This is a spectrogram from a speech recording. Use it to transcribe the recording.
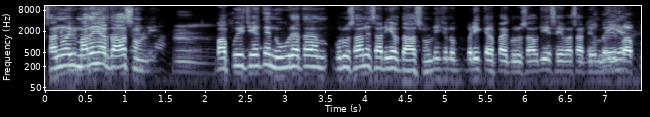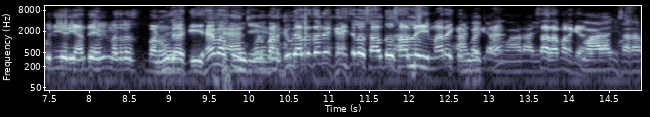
ਸਾਨੂੰ ਇਹ ਮਹਾਰਾਜ ਅਰਦਾਸ ਸੁਣ ਲਈ। ਹੂੰ। ਬਾਪੂ ਦੀ ਚਿਹਰੇ ਤੇ ਨੂਰ ਹੈ ਤਾਂ ਗੁਰੂ ਸਾਹਿਬ ਨੇ ਸਾਡੀ ਅਰਦਾਸ ਸੁਣ ਲਈ। ਚਲੋ ਬੜੀ ਕਿਰਪਾ ਹੈ ਗੁਰੂ ਸਾਹਿਬ ਦੀ ਇਹ ਸੇਵਾ ਸਾਡੇ ਉੱਤੇ ਹੀ ਹੈ। ਬਾਪੂ ਜੀ ਹਰੀ ਆਂਦੇ ਵੀ ਮਤਲਬ ਬਣੂਗਾ ਕੀ ਹੈ ਬਾਪੂ। ਹੁਣ ਬਣ ਜੂ ਗੱਲ ਤਾਂ ਕਰੀ ਚਲੋ ਸਾਲ ਦੋ ਸਾਲ ਲਈ। ਮਹਾਰਾਜ ਕਿਰਪਾ ਕੀਤਾ। ਸਾਰਾ ਬਣ ਗਿਆ। ਮਹਾਰਾਜ ਹੀ ਸਾਰਾ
